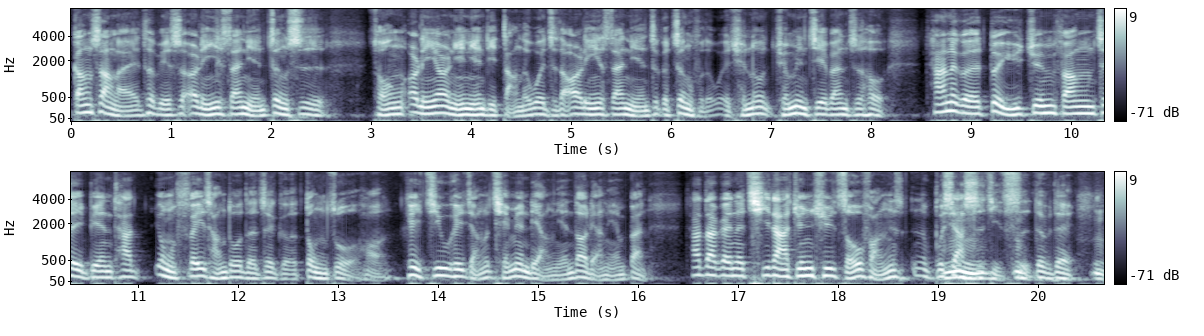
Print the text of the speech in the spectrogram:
刚上来，特别是二零一三年正式从二零一二年年底党的位置到二零一三年这个政府的位全都全面接班之后，他那个对于军方这边，他用非常多的这个动作，哈，可以几乎可以讲说前面两年到两年半。他大概那七大军区走访那不下十几次，对不对？嗯。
